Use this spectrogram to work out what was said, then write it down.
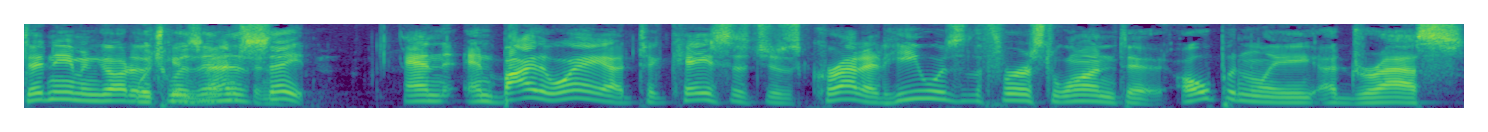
didn't even go to which was in his state. And and by the way, uh, to Kasich's credit, he was the first one to openly address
